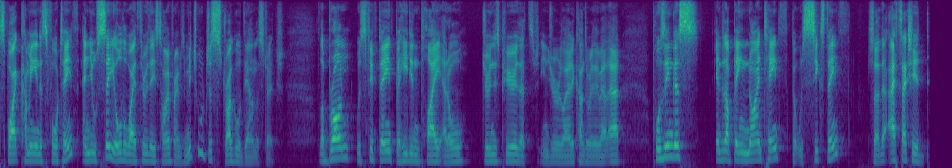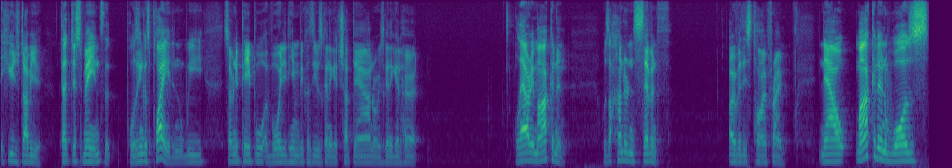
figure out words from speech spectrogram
despite coming in as 14th. And you'll see all the way through these timeframes, Mitchell just struggled down the stretch. LeBron was 15th, but he didn't play at all during this period. That's injury related. Can't do anything about that. Porzingis ended up being 19th, but was 16th. So that's actually a huge W. That just means that Porzingis played, and we so many people avoided him because he was going to get shut down or he was going to get hurt. Lauri Markkanen was 107th over this time frame. Now, Markkanen was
